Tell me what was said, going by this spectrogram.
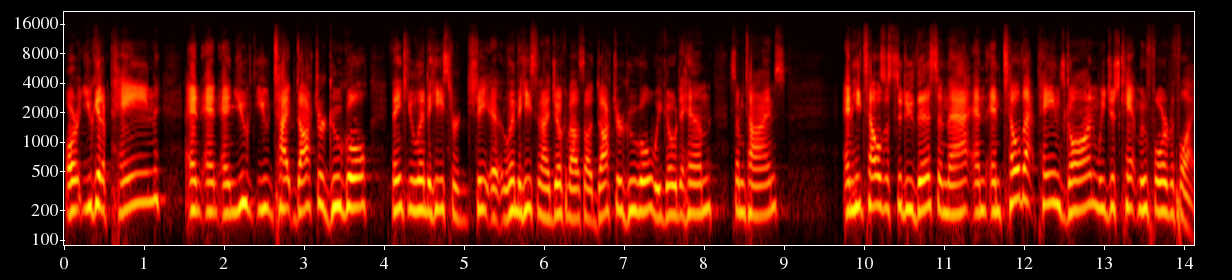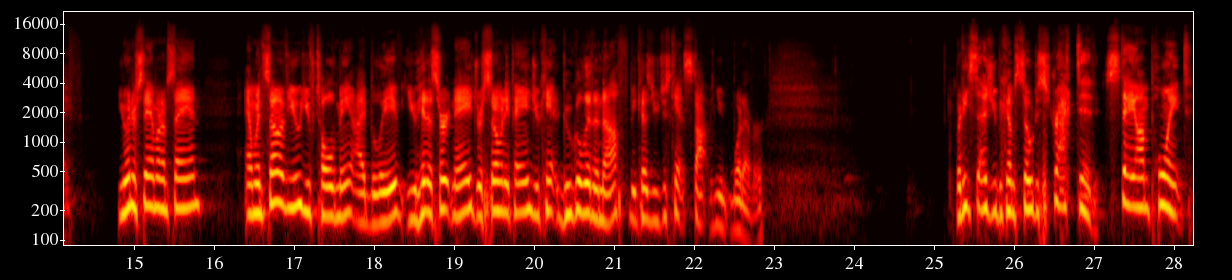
Or you get a pain and and and you you type Dr. Google. Thank you, Linda Heath. For she, uh, Linda Heath and I joke about this. Dr. Google. We go to him sometimes, and he tells us to do this and that. And until that pain's gone, we just can't move forward with life. You understand what I'm saying? And when some of you, you've told me, I believe, you hit a certain age or so many pains, you can't Google it enough because you just can't stop, you, whatever. But he says you become so distracted. Stay on point.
